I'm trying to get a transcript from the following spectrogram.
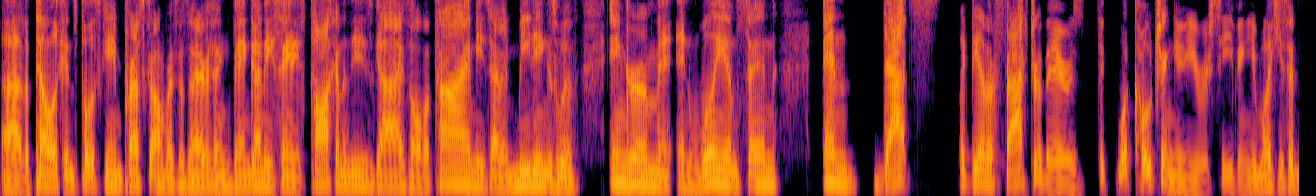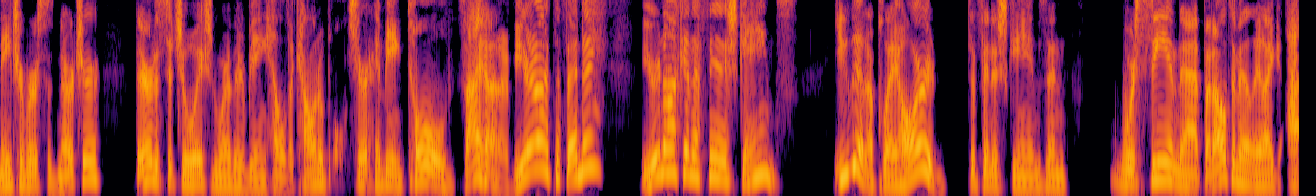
uh, the Pelicans post game press conferences and everything. Van Gundy saying he's talking to these guys all the time. He's having meetings with Ingram and, and Williamson, and that's like the other factor there is the, what coaching are you receiving? You like you said, nature versus nurture. They're in a situation where they're being held accountable Sure. and being told, Zion, if you're not defending, you're not going to finish games. You got to play hard to finish games. And we're seeing that. But ultimately, like I,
